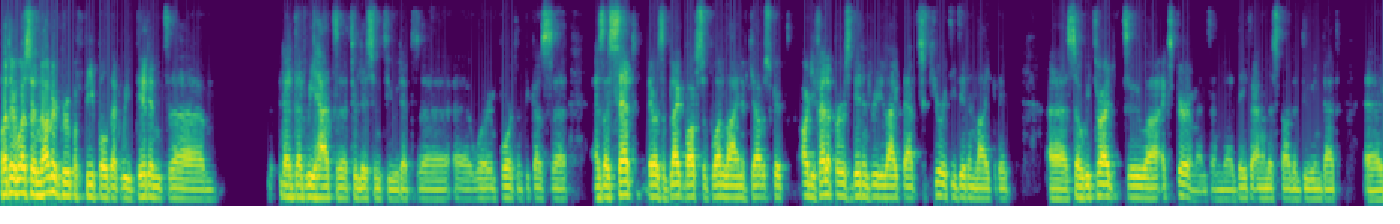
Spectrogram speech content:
But there was another group of people that we didn't um, that that we had to, to listen to that uh, uh, were important because uh, as I said, there was a black box of one line of JavaScript. Our developers didn't really like that. Security didn't like it. Uh, so we tried to uh, experiment, and the data analysts started doing that. Uh,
